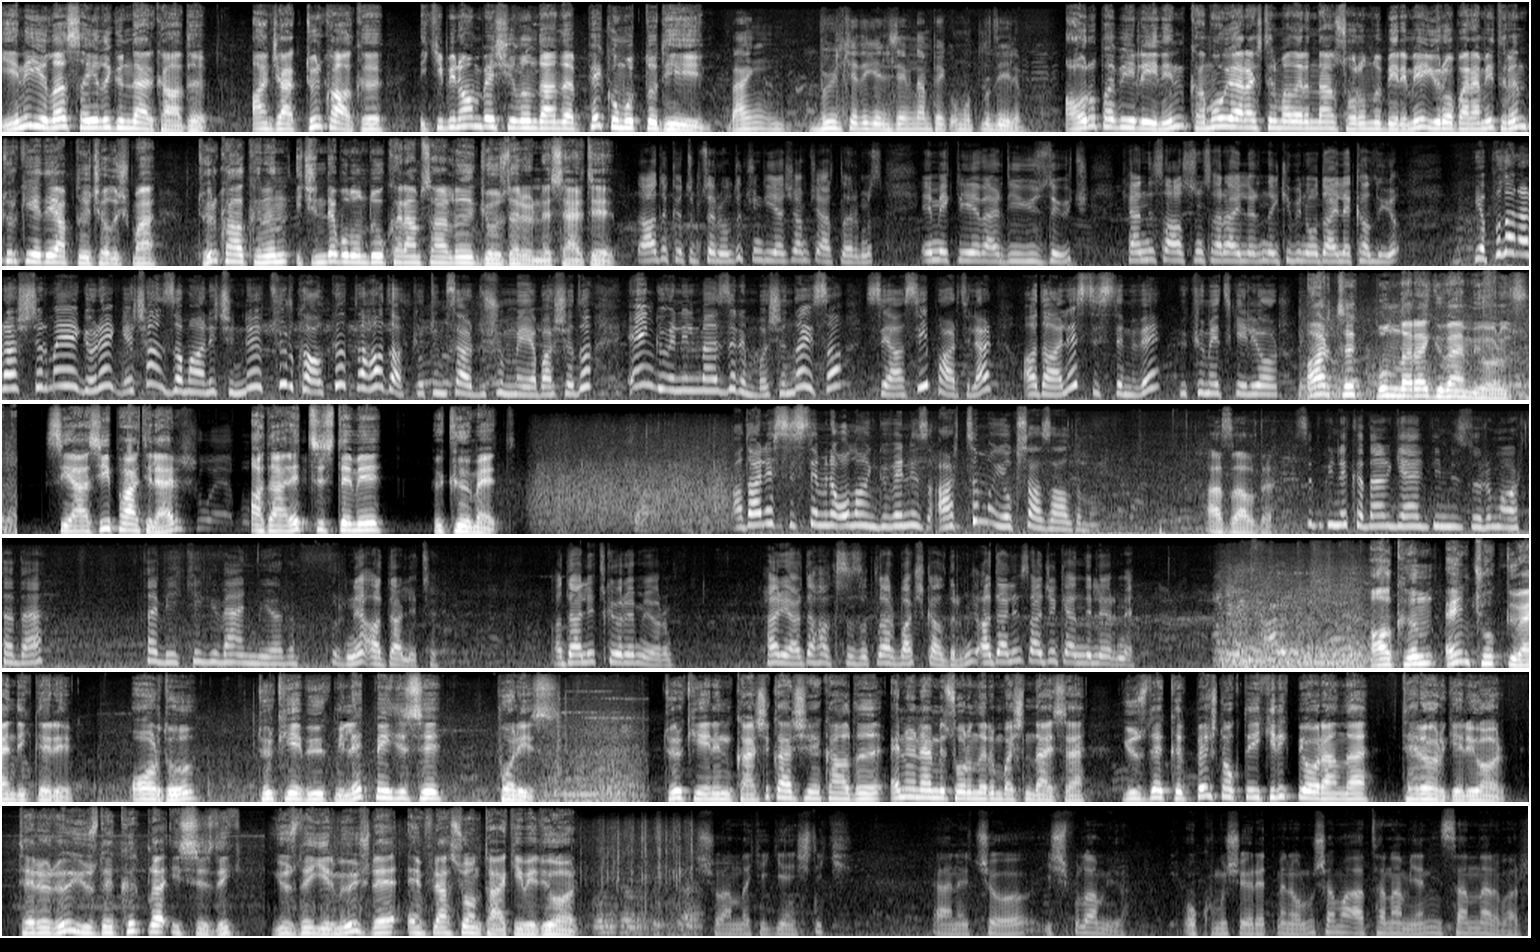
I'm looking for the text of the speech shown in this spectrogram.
Yeni yıla sayılı günler kaldı. Ancak Türk halkı 2015 yılından da pek umutlu değil. Ben bu ülkede geleceğimden pek umutlu değilim. Avrupa Birliği'nin kamuoyu araştırmalarından sorumlu birimi Eurobarometer'ın Türkiye'de yaptığı çalışma, Türk halkının içinde bulunduğu karamsarlığı gözler önüne serdi. Daha da kötümser olduk çünkü yaşam şartlarımız emekliye verdiği yüzde üç. Kendi sağ olsun saraylarında 2000 odayla kalıyor. Yapılan araştırmaya göre geçen zaman içinde Türk halkı daha da kötümser düşünmeye başladı. En güvenilmezlerin başında ise siyasi partiler, adalet sistemi ve hükümet geliyor. Artık bunlara güvenmiyoruz. Siyasi partiler, adalet sistemi, hükümet. Adalet sistemine olan güveniniz arttı mı yoksa azaldı mı? azaldı. Bugüne kadar geldiğimiz durum ortada. Tabii ki güvenmiyorum. Ne adaleti? Adalet göremiyorum. Her yerde haksızlıklar baş kaldırmış. Adalet sadece kendilerine. Halkın en çok güvendikleri ordu, Türkiye Büyük Millet Meclisi, polis. Türkiye'nin karşı karşıya kaldığı en önemli sorunların başındaysa %45.2'lik bir oranla terör geliyor. Terörü %40'la işsizlik, %23'le enflasyon takip ediyor. Şu andaki gençlik yani çoğu iş bulamıyor. Okumuş öğretmen olmuş ama atanamayan insanlar var.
